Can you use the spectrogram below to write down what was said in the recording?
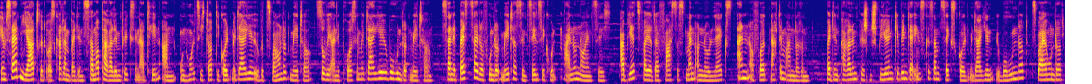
Im selben Jahr tritt Oscar dann bei den Summer Paralympics in Athen an und holt sich dort die Goldmedaille über 200 Meter sowie eine Bronzemedaille über 100 Meter. Seine Bestzeit auf 100 Meter sind 10 Sekunden 91. Ab jetzt feiert der Fastest Man on No Legs einen Erfolg nach dem anderen. Bei den Paralympischen Spielen gewinnt er insgesamt sechs Goldmedaillen über 100, 200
